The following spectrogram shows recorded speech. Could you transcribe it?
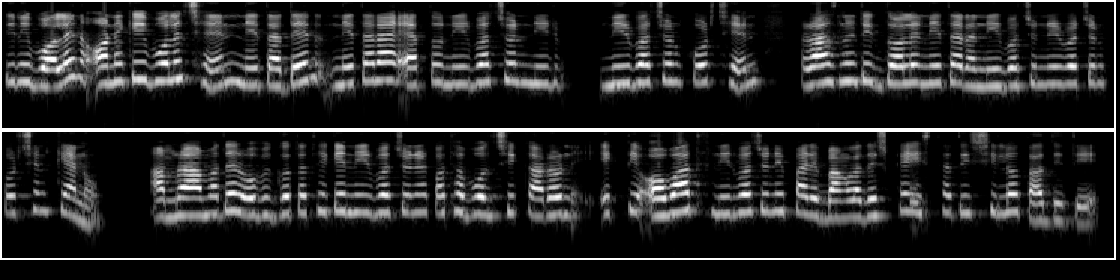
তিনি বলেন, অনেকেই বলেছেন নেতাদের, নেতারা এত নির্বাচন নির- নির্বাচন করছেন, রাজনৈতিক দলের নেতারা নির্বাচন নির্বাচন করছেন কেন? আমরা আমাদের অভিজ্ঞতা থেকে নির্বাচনের কথা বলছি, কারণ একটি অবাধ নির্বাচনী পারে বাংলাদেশকে স্থিতিশীলতা দিতে।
